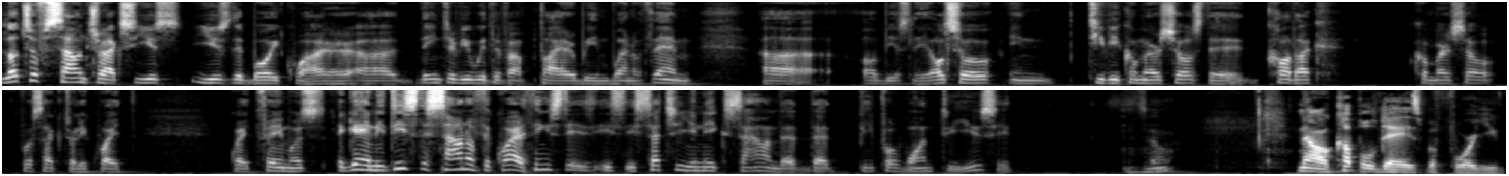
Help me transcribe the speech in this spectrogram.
lots of soundtracks use use the boy choir. Uh, the interview with the vampire being one of them, uh, obviously. Also in TV commercials, the Kodak commercial was actually quite quite famous. Again, it is the sound of the choir. I think it's, it's, it's such a unique sound that, that people want to use it. Mm-hmm. So. Now, a couple days before you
